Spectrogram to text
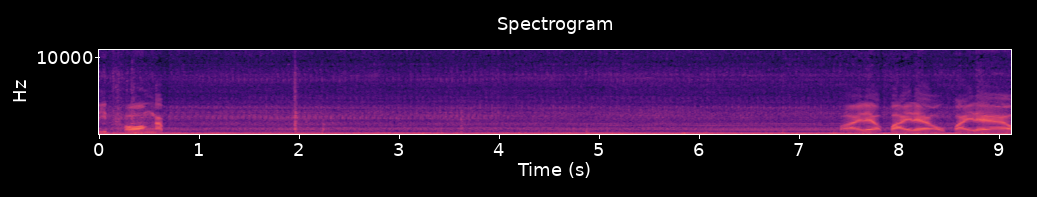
ติดท้องครับ ไปแล้วไปแล้วไปแล้ว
